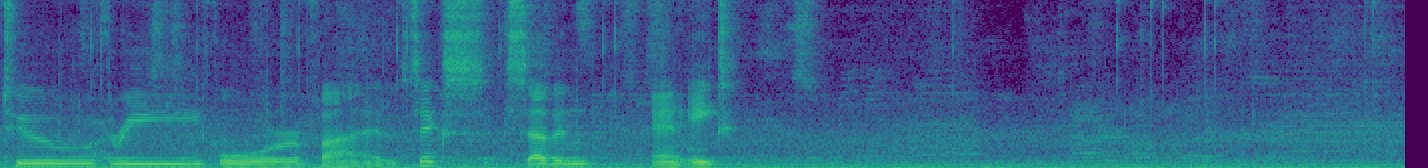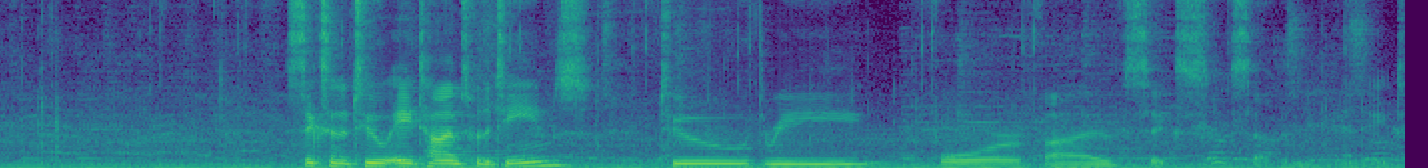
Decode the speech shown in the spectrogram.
two, three, four, five, six, seven, and eight. Six and two, eight times for the teams two, three, four, five, six, seven, and eight.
